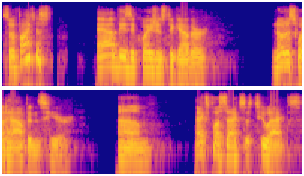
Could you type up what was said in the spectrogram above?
So if I just add these equations together, notice what happens here. Um, x plus x is 2x,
